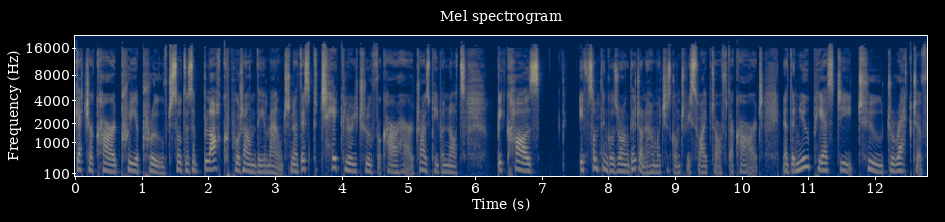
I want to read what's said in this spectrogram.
get your card pre-approved. So there's a block put on the amount. Now, this is particularly true for car hire. It drives people nuts because if something goes wrong, they don't know how much is going to be swiped off their card. Now, the new PSD2 directive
